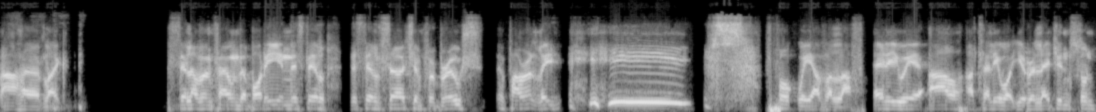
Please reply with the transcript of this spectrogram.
I heard. Like still haven't found the body and they're still they're still searching for Bruce, apparently. Fuck, we have a laugh. Anyway, Al, I'll tell you what, you're a legend, son.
